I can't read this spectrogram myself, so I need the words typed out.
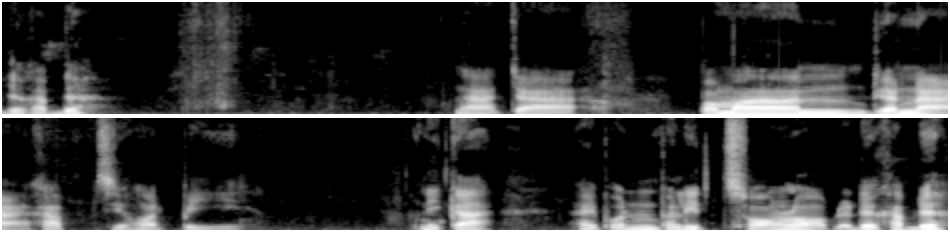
เด้อครับเด้อน่าจะประมาณเดือนหน้าครับสิหอดปี นี่ก็ให้ผลผลิตสองรอบแล้วเด้อครับเด้อ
